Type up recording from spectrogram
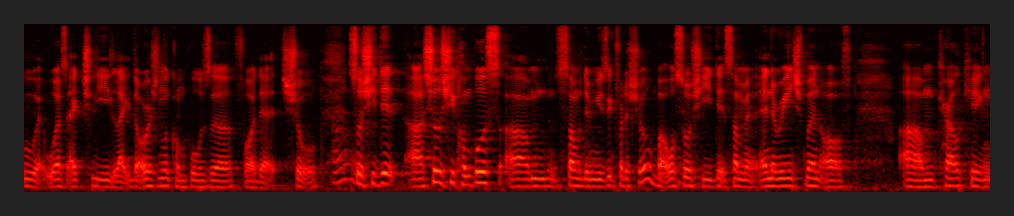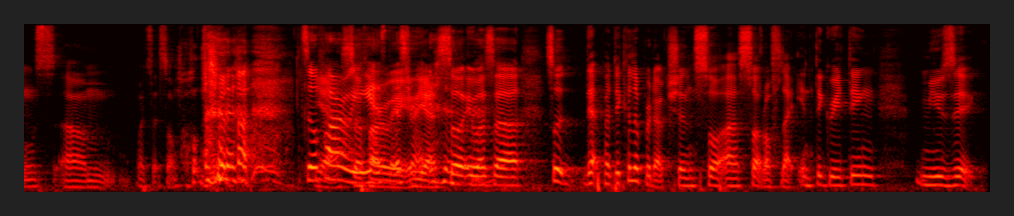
who was actually like the original composer for that show. Oh. So she did. Uh, so she composed um, some of the music for the show, but also she did some an arrangement of um, Carole King's um, what's that song called? So Yeah, far away, so yes, far that's away, right. Yeah. So it was uh, so that particular production saw us sort of like integrating music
